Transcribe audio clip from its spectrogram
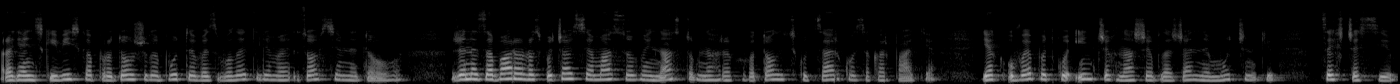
Радянські війська продовжили бути визволителями зовсім недовго. Вже незабаром розпочався масовий наступ на греко-католицьку церкву Закарпаття, як у випадку інших наших блаженних мучеників цих часів.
